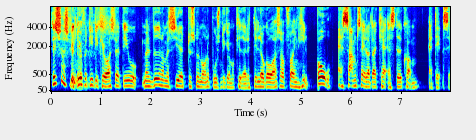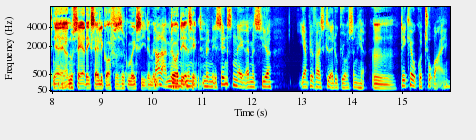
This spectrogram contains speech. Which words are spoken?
Det synes jeg også Men fint. det er jo fordi, det kan jo også være, det er jo, man ved, når man siger, at du smed mig under bussen, det gør mig ked af det. Det lukker jo også op for en hel bog af samtaler, der kan afstedkomme af den sætning. Ja, ja, nu sagde jeg det ikke særlig godt, for så kunne man ikke sige det, men, nej, nej, men, det var det, jeg men, tænkte. Men essensen af, at man siger, jeg blev faktisk ked af, at du gjorde sådan her. Mm. Det kan jo gå to veje. Ikke?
